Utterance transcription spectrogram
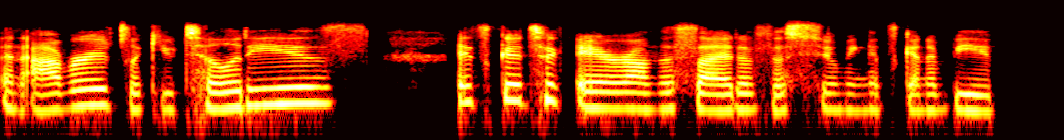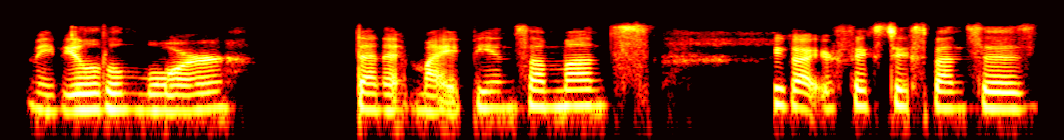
an average like utilities it's good to err on the side of assuming it's going to be maybe a little more than it might be in some months. You got your fixed expenses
